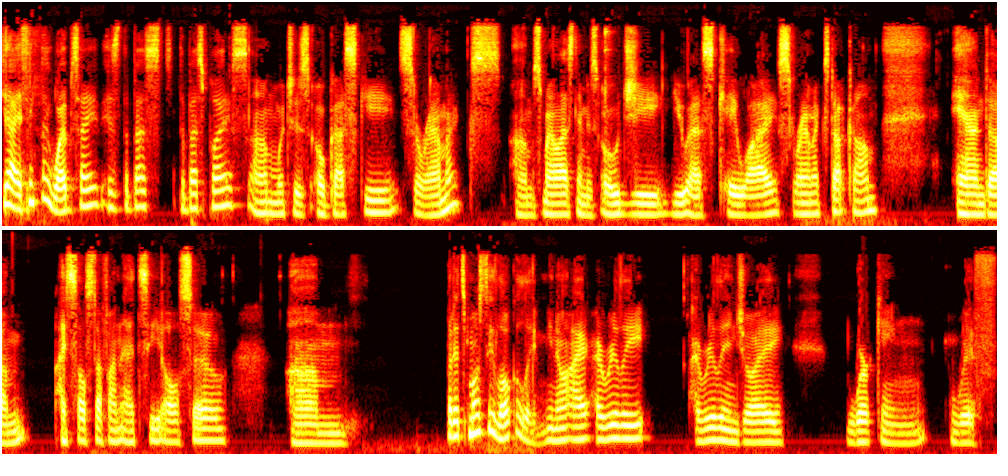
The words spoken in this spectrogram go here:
Yeah, I think my website is the best the best place, um, which is Ogusky Ceramics. Um, so my last name is O G U S K Y ceramics.com. And um, I sell stuff on Etsy also. Um, but it's mostly locally. You know, I, I really, I really enjoy working with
